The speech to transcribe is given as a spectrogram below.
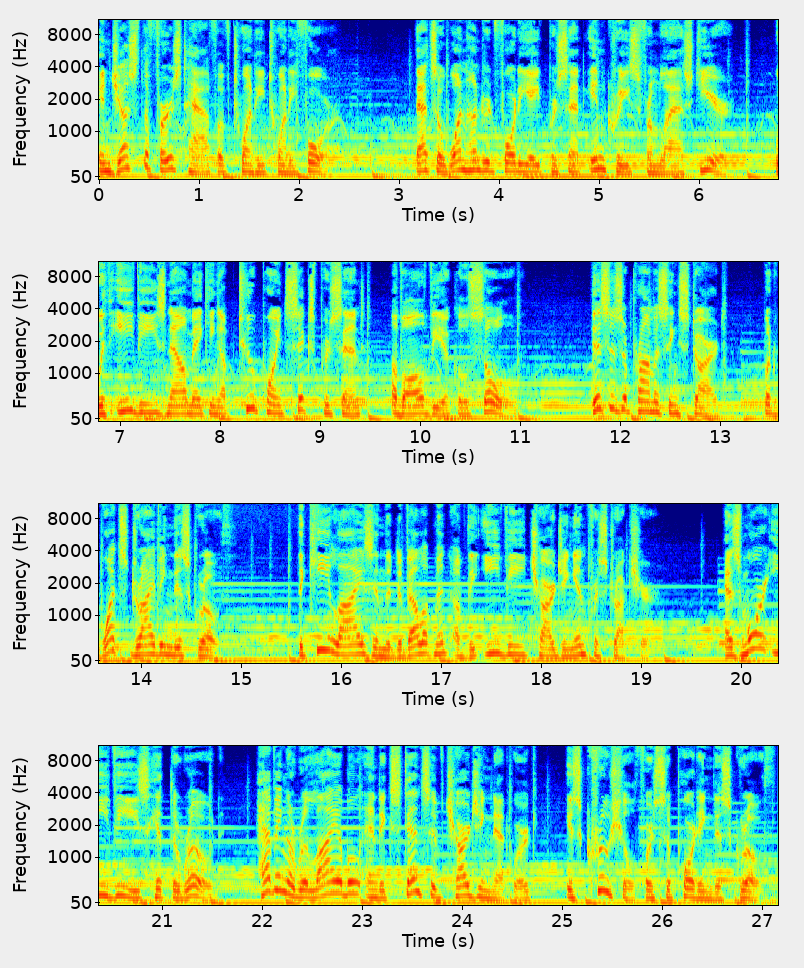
in just the first half of 2024. That's a 148% increase from last year, with EVs now making up 2.6% of all vehicles sold. This is a promising start, but what's driving this growth? The key lies in the development of the EV charging infrastructure. As more EVs hit the road, having a reliable and extensive charging network is crucial for supporting this growth.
